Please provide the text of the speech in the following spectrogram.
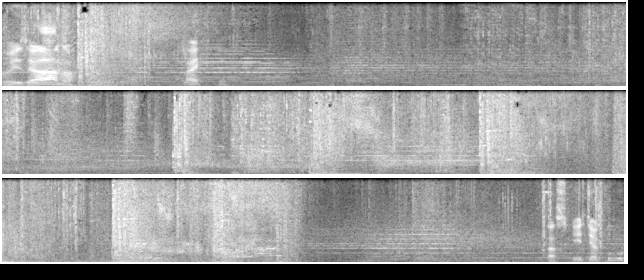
Da ist ja auch noch. Leichte. Das geht ja gut.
